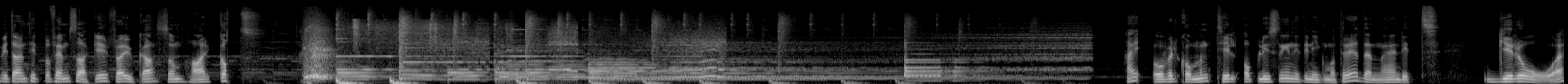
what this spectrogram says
vi tar en titt på fem saker fra uka som har gått. Hei, og velkommen til Opplysningen 99,3, denne litt gråe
